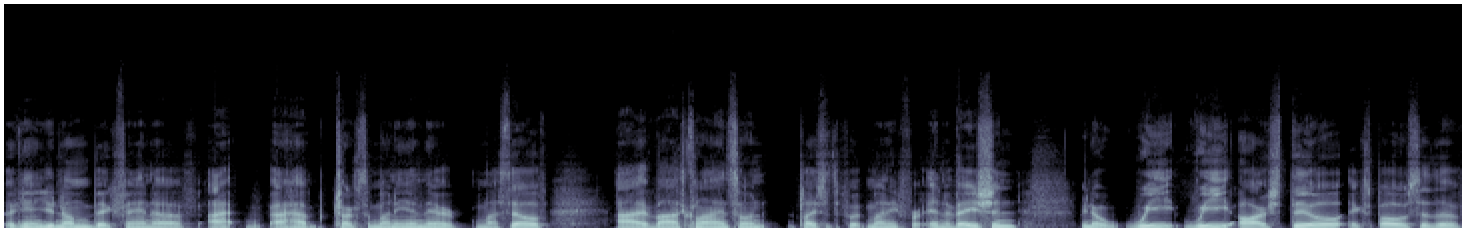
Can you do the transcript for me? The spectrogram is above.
again you know I'm a big fan of, I I have chunks of money in there myself. I advise clients on places to put money for innovation. You know, we we are still exposed to the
